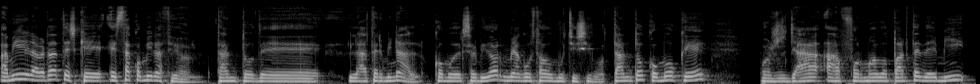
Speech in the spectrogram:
A mí la verdad es que esta combinación, tanto de la terminal como del servidor, me ha gustado muchísimo. Tanto como que pues ya ha formado parte de mi,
